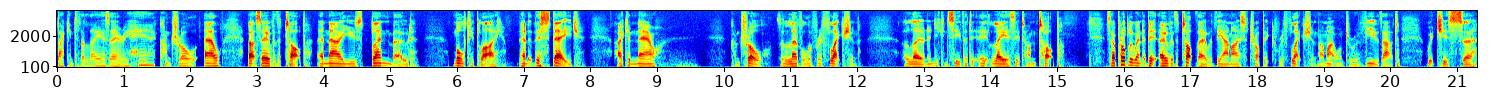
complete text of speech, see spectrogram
Back into the layers area here. Control L. That's over the top. And now I use blend mode multiply. And at this stage I can now control the level of reflection alone and you can see that it, it layers it on top. So I probably went a bit over the top there with the anisotropic reflection. I might want to review that, which is uh,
